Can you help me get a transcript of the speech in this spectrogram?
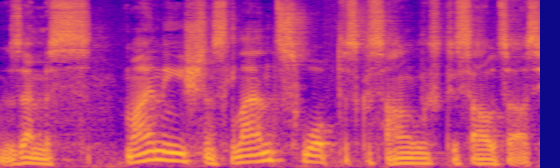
zemes mainīšanas, land swap, tas, kas angļuiski saucās,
